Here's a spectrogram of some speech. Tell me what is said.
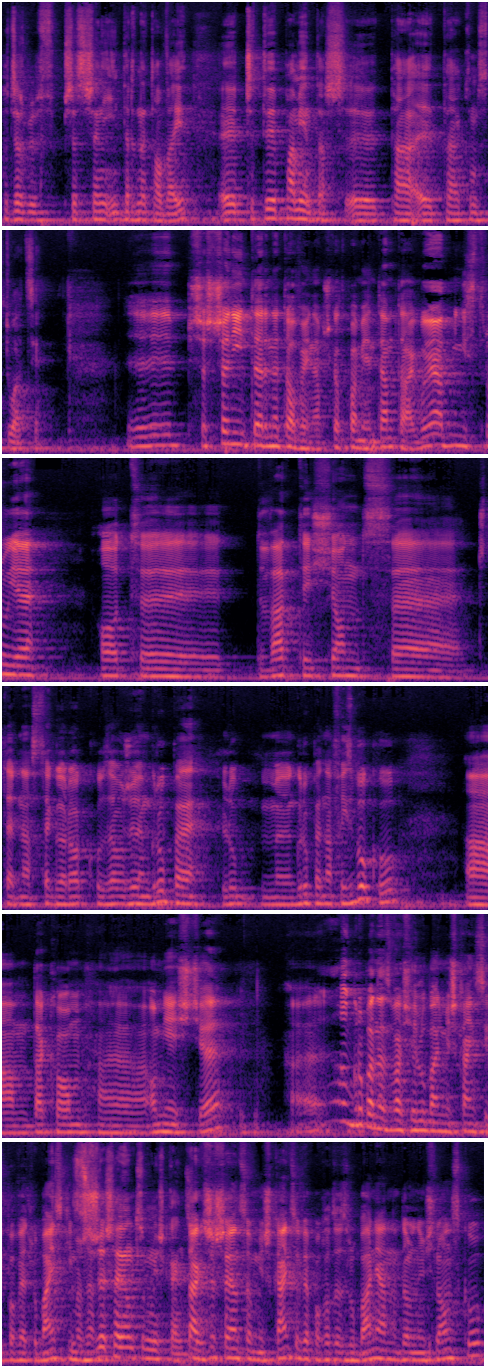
chociażby w przestrzeni internetowej. Y, Czy ty pamiętasz y, ta, y, taką sytuację? Yy, przestrzeni internetowej na przykład pamiętam, tak, bo ja administruję od 2014 roku, założyłem grupę, grupę na Facebooku, um, taką e, o mieście. E, no, grupa nazywa się Lubań Mieszkańcy i Powiat Lubański. Można- Zrzeszającą mieszkańców. tak, zrzeszającą mieszkańców. Ja pochodzę z Lubania na Dolnym Śląsku.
